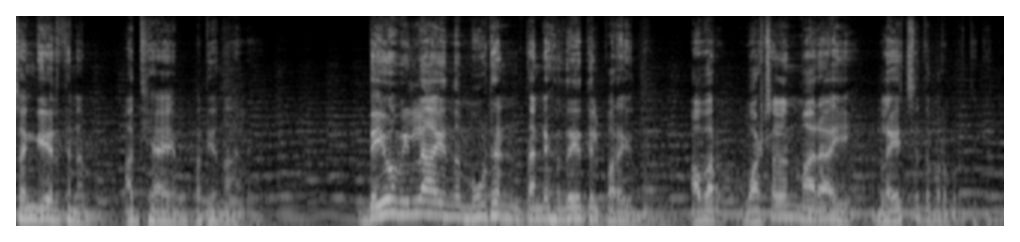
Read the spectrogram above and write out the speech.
സങ്കീർത്തനം അധ്യായം പതിനാല്. ദൈവമില്ല എന്ന് മൂഢൻ തന്റെ ഹൃദയത്തിൽ പറയുന്നു. അവർ വഷളന്മാരായി മ്ലേച്ഛത പ്രവർത്തിക്കുന്നു.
